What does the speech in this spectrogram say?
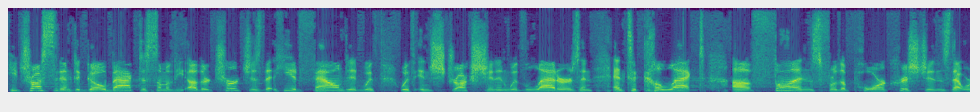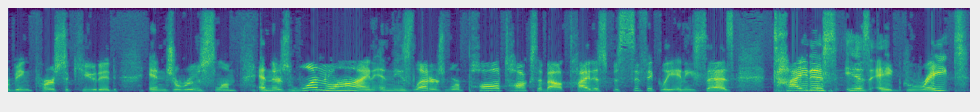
He trusted him to go back to some of the other churches that he had founded with, with instruction and with letters and, and to collect uh, funds for the poor Christians that were being persecuted in Jerusalem. And there's one line in these letters where Paul talks about Titus specifically, and he says, Titus is a great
